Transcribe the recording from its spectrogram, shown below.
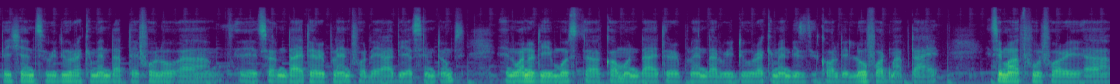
Patients, we do recommend that they follow um, a certain dietary plan for their IBS symptoms. And one of the most uh, common dietary plan that we do recommend is called the low FODMAP diet. It's a mouthful for a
